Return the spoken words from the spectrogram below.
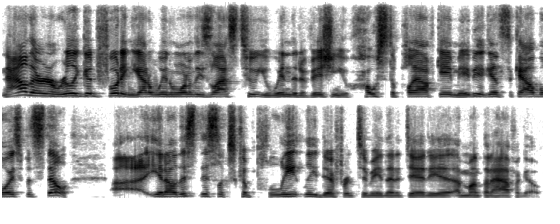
Now they're in a really good footing. You got to win one of these last two. You win the division. You host a playoff game, maybe against the Cowboys, but still, uh, you know this this looks completely different to me than it did a month and a half ago.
